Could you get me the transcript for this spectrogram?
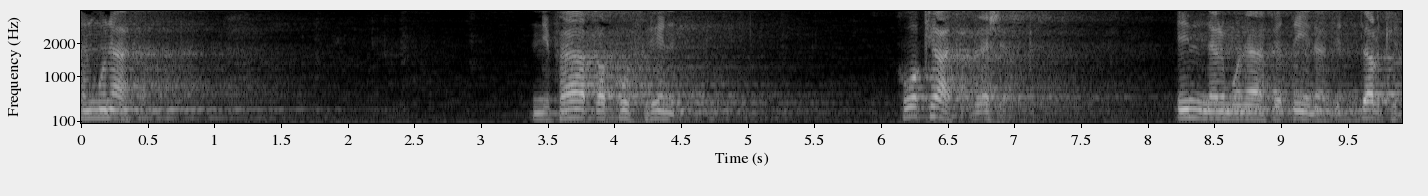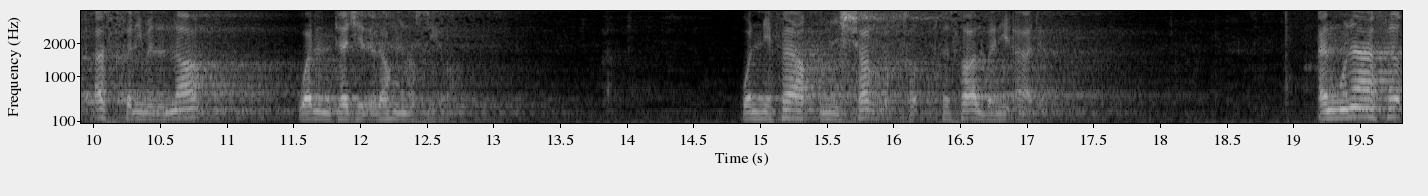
المنافق. نفاق كفر. هو كافر لا شك. إن المنافقين في الدرك الأسفل من النار ولن تجد لهم نصيرا. والنفاق من شر خصال بني آدم. المنافق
